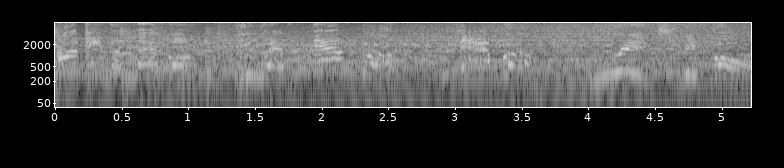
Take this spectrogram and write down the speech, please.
I mean, the level you have never, never reached before.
